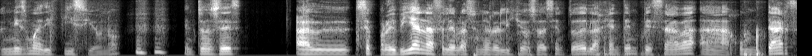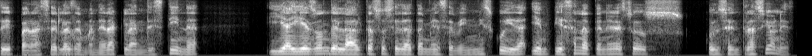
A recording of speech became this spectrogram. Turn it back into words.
el mismo edificio, ¿no? Entonces, al, se prohibían las celebraciones religiosas, entonces la gente empezaba a juntarse para hacerlas de manera clandestina, y ahí es donde la alta sociedad también se ve inmiscuida y empiezan a tener esas concentraciones.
